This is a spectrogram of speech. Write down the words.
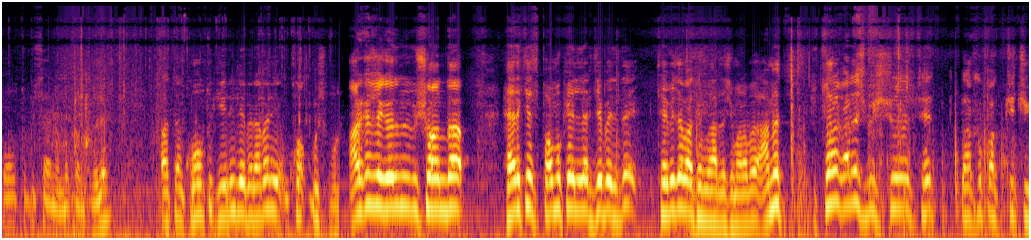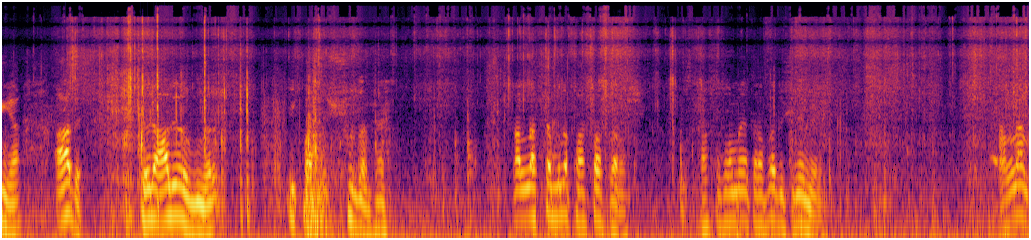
Koltuk bir saniye bakalım böyle. Zaten koltuk yeriyle beraber kopmuş bu. Arkadaşlar gördüğünüz gibi şu anda herkes pamuk eller cebede de temize bakın kardeşim arabayı. Ahmet tutsana kardeşim şuna set bakıp bak küçün ya. Abi şöyle alıyoruz bunları. İlk başta şuradan. Heh. Allah'tan buna paspas varmış. Paspas olmayan tarafları düşünemiyorum. Allah'ım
